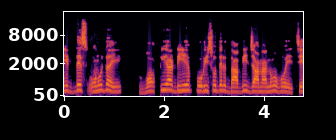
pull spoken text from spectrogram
নির্দেশ অনুযায়ী বকেয়া ডিএ পরিশোধের দাবি জানানো হয়েছে।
